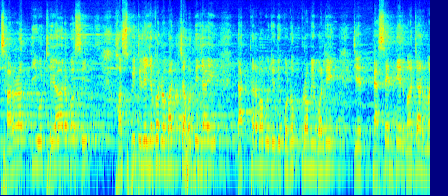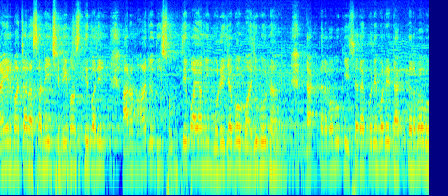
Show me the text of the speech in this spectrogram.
সারা রাত্রি ওঠে আর বসে। হসপিটালে যখন বাচ্চা হতে যায় ডাক্তারবাবু যদি কোনো ক্রমে বলে যে প্যাশেন্টের বাঁচার, মায়ের বাঁচার আশা নেই, ছেলে বাঁচতে পারে, আর মা যদি শুনতে পায় আমি মরে যাব, বাঁচব না ডাক্তারবাবুকে ইশারা করে বলে, ডাক্তারবাবু,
